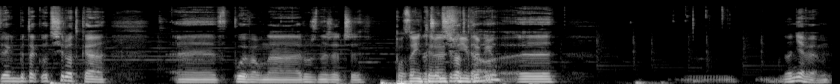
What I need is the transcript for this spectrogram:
jakby tak od środka y, wpływał na różne rzeczy. Poza Znaczy, internet od się nie środka, wybił? o, y, no nie wiem,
